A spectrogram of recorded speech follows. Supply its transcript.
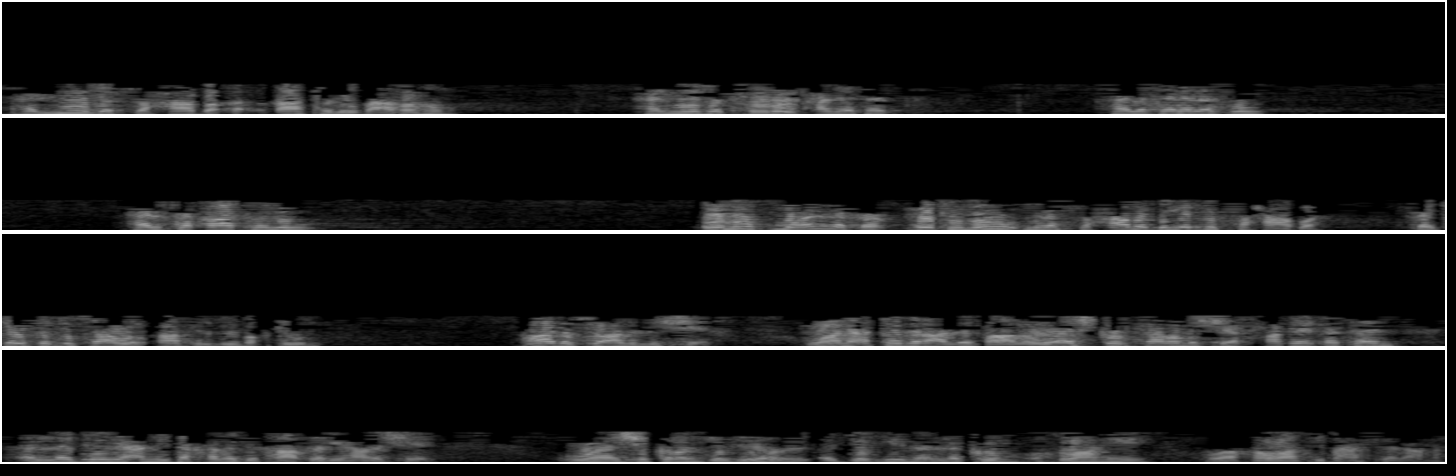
هل يوجد صحابة قاتلوا بعضهم؟ هل يوجد حروب حدثت؟ هل اختلفوا هل تقاتلوا؟ ألوف مؤلفة قتلوا من الصحابة بيد الصحابة فكيف تساوي القاتل بالمقتول؟ هذا السؤال للشيخ وأنا أعتذر على الإطالة وأشكر كرم الشيخ حقيقة الذي يعني دخل بخاطري هذا الشيء. وشكرا جزيلا جزيلا لكم أخواني وأخواتي مع السلامة.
